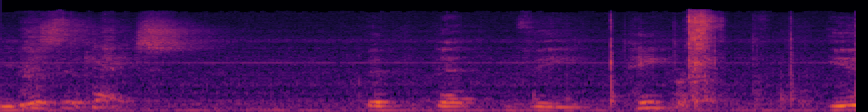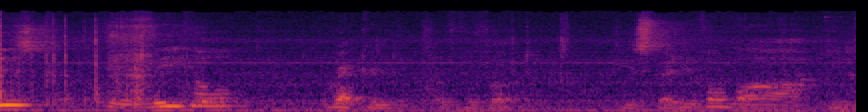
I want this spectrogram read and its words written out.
it is the case that, that the paper is the legal record of the vote. If you study the law, you know,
